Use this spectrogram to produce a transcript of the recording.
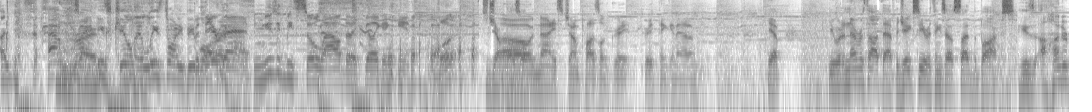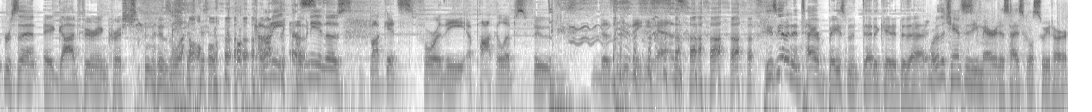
I, Adam's right. He's killed at least 20 people But they're already. bad. The music be so loud that I feel like I can't look. it's a jump Oh, nice jump puzzle. Great, great thinking, Adam. Yep. You would have never thought that, but Jake Seaver thinks outside the box. He's 100% a God-fearing Christian as well. How many how many of those buckets for the apocalypse food does he think he has? He's got an entire basement dedicated to that. What are the chances he married his high school sweetheart?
